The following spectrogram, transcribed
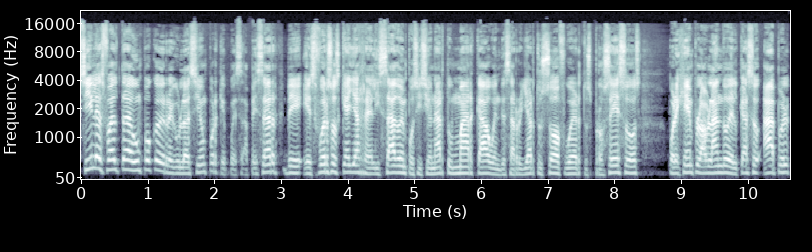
Sí les falta un poco de regulación porque pues a pesar de esfuerzos que hayas realizado en posicionar tu marca o en desarrollar tu software, tus procesos, por ejemplo, hablando del caso Apple,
